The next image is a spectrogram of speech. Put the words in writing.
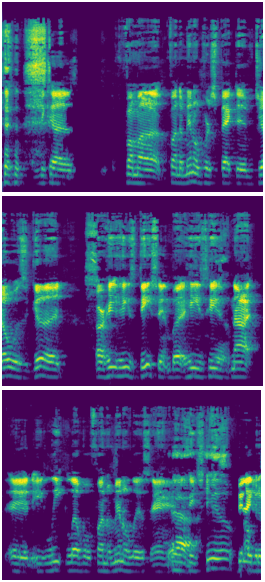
say. because from a fundamental perspective, Joe is good or he, he's decent, but he's he's Yeah. not an elite level fundamentalist, and yeah, he's he's been able to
